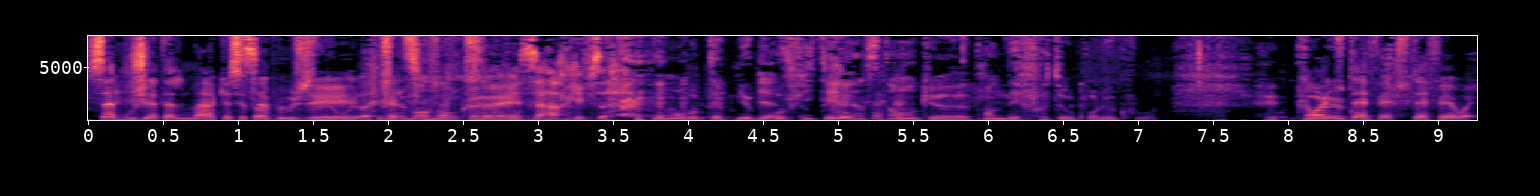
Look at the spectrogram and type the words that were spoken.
ça bougeait tellement que c'est Ça un peu bougeait flou, là. finalement, donc ouais, ça arrive ça. Finalement, vaut peut-être mieux profiter de l'instant que prendre des photos pour le coup. Pour Ouais, le tout à fait, tout à fait, ouais.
